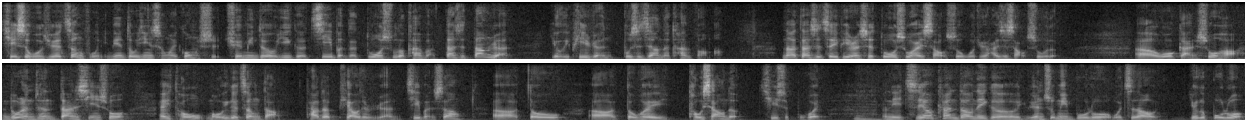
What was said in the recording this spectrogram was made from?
其实我觉得政府里面都已经成为共识，全民都有一个基本的多数的看法。但是当然有一批人不是这样的看法嘛。那但是这一批人是多数还是少数？我觉得还是少数的。呃，我敢说哈，很多人都很担心说，哎，投某一个政党，他的票的人基本上呃都呃都会投降的。其实不会，嗯，你只要看到那个原住民部落，我知道有个部落，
